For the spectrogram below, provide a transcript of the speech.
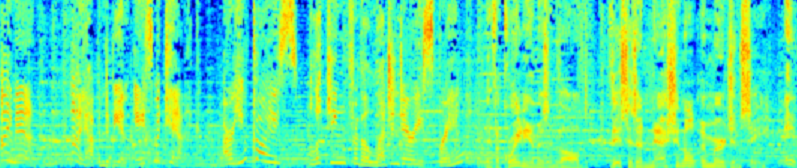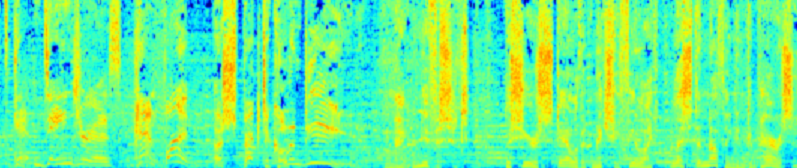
I'm Anne. I happen to be an ace mechanic. Are you guys looking for the legendary spring? If Aquanium is involved, this is a national emergency. It's getting dangerous and fun. A spectacle indeed. Magnificent. The sheer scale of it makes you feel like less than nothing in comparison.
